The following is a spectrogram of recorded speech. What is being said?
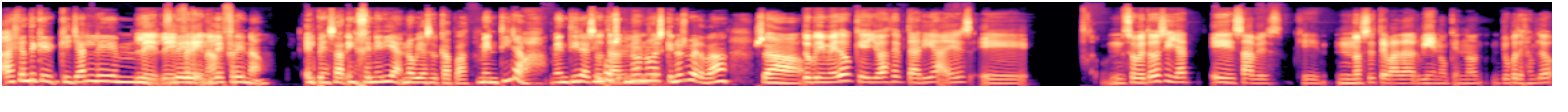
hay gente que, que ya le, Le- le frena. le frena el pensar, ingeniería, no voy a ser capaz. Mentira, Ah, mentira, es imposible. No, no, es que no es verdad. O sea, Lo primero que yo aceptaría es, eh, sobre todo si ya eh, sabes que no se te va a dar bien o que no... Yo, por ejemplo,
